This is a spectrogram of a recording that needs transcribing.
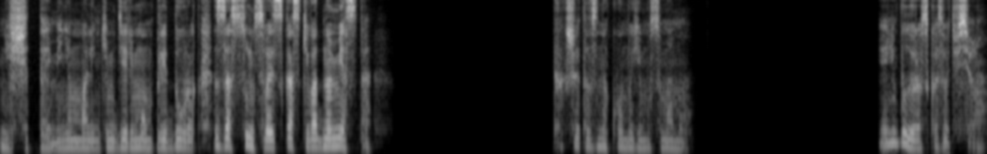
«Не считай меня маленьким дерьмом, придурок! Засунь свои сказки в одно место!» Как же это знакомо ему самому. Я не буду рассказывать все,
